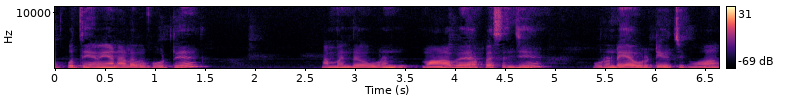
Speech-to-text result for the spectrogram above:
உப்பு தேவையான அளவு போட்டு நம்ம இந்த உருண் மாவை பிசைஞ்சு உருண்டையாக உருட்டி வச்சுக்குவோம்.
